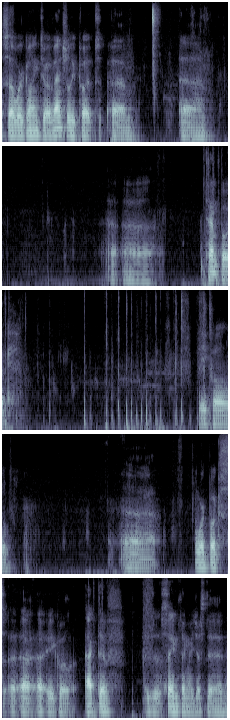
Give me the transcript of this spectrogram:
So we're going to eventually put um, uh, uh, temp book equal uh, workbooks uh, equal active is the same thing we just did.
